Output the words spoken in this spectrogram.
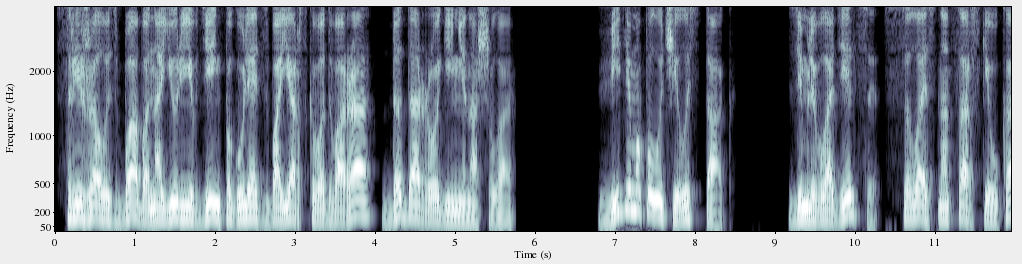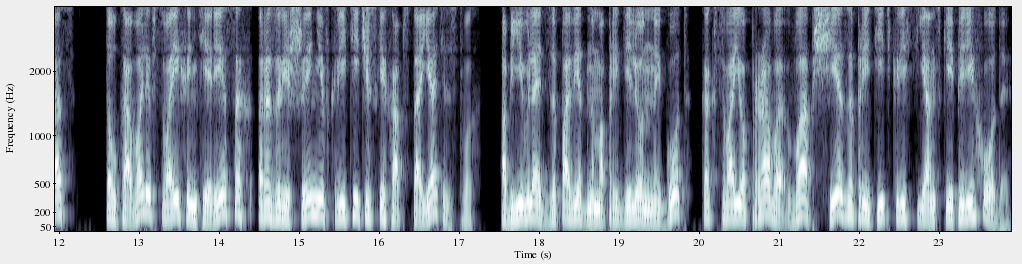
срежалась баба на Юрьев день погулять с боярского двора, да дороги не нашла. Видимо, получилось так. Землевладельцы, ссылаясь на царский указ, толковали в своих интересах разрешение в критических обстоятельствах объявлять заповедным определенный год как свое право вообще запретить крестьянские переходы.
